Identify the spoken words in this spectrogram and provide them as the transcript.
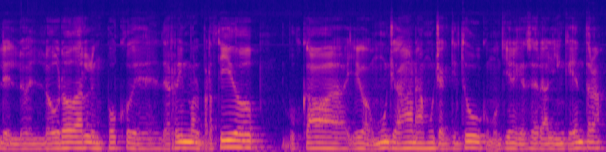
le, logró darle un poco de ritmo al partido, buscaba, llega con muchas ganas, mucha actitud, como tiene que ser alguien que entra.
